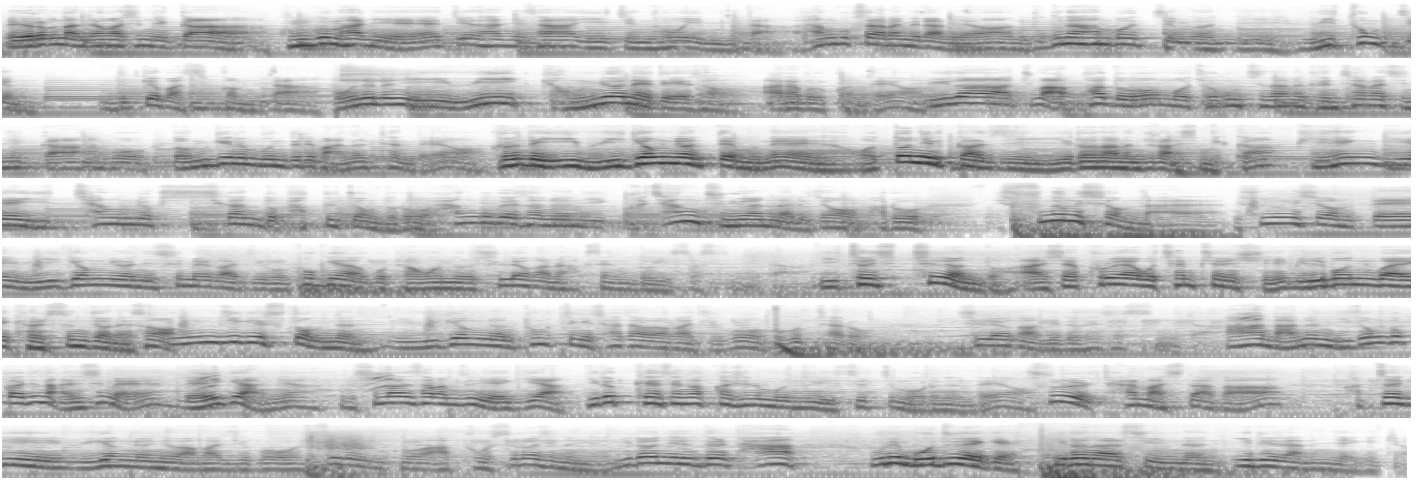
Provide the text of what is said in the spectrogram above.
네, 여러분 안녕하십니까? 궁금하니의 찐 한의사 이진호입니다. 한국 사람이라면 누구나 한 번쯤은 이 위통증 느껴봤을 겁니다. 오늘은 이 위 경련에 대해서 알아볼 건데요. 위가 좀 아파도 뭐 조금 지나면 괜찮아지니까 하고 넘기는 분들이 많을 텐데요. 그런데 이 위경련 때문에 어떤 일까지 일어나는 줄 아십니까? 비행기의 이착륙 시간도 바뀔 정도로 한국에서는 이 가장 중요한 날이죠. 바로 수능 시험 날 수능 시험 때 위경련이 심해가지고 포기하고 병원으로 실려가는 학생도 있었습니다. 2017년도 아시아 프로야구 챔피언십 일본과의 결승전에서 움직일 수도 없는 이 위경련 통증이 찾아와가지고 구급차로 실려가기도 했었습니다. 아 나는 이 정도까지는 안 심해 내 얘기 아니야 심한 사람들 얘기야 이렇게 생각하시는 분들이 있을지 모르는데요. 술 잘 마시다가 갑자기 위경련이 와가지고 쓰러지고 아프고 쓰러지는 일 이런 일들 다 우리 모두에게 일어날 수 있는 일이라는 얘기죠.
